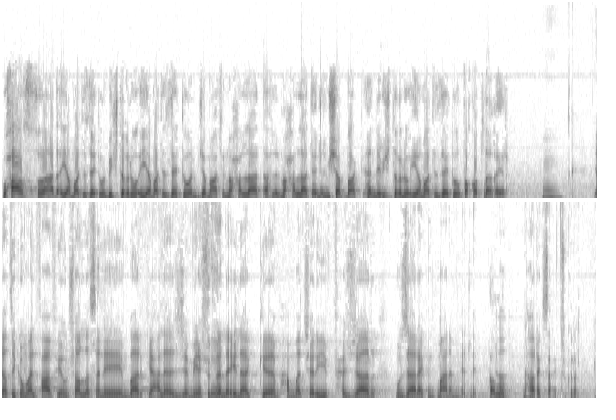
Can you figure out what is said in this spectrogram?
وخاصة هذا أيامات الزيتون. بيشتغلوا أيامات الزيتون جماعة المحلات أهل المحلات يعني المشبك هن بيشتغلوا أيامات الزيتون فقط لا غير. يعطيكم ألف عافية وإن شاء الله سنة مباركة على الجميع. شكرا لك محمد شريف حجار مزارع كنت معنا من إدلب. الله. نهارك سعيد. شكرا لك.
